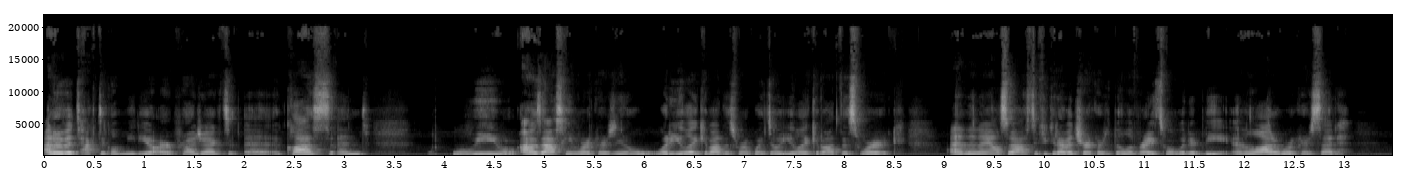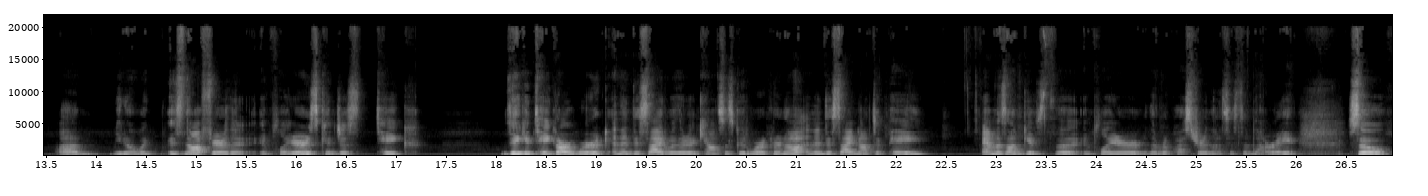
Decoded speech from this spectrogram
out of a tactical media art project uh, class and we i was asking workers you know what do you like about this work? What don't you like about this work? And then i also asked if you could have a Turker's bill of rights what would it be? And a lot of workers said um, you know like it's not fair that employers can just take they could take our work and then decide whether it counts as good work or not and then decide not to pay. Amazon gives the employer the requester in that system that right? So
